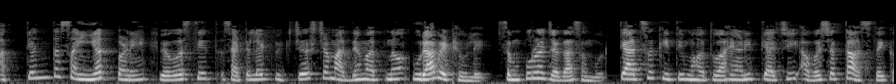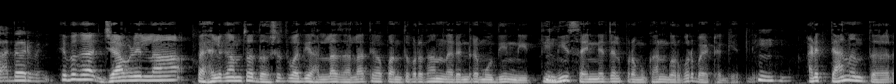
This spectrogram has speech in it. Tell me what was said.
अत्यंत संयतपणे व्यवस्थित सॅटेलाइट पिक्चर्सच्या माध्यमातून पुरावे ठेवले संपूर्ण जगासमोर. त्याचं किती महत्त्व आहे आणि त्याची आवश्यकता असते का दरवेळी? हे बघा ज्या वेळेला पहलगामचा दहशतवादी हल्ला झाला तेव्हा पंतप्रधान नरेंद्र मोदींनी तिन्ही सैन्य दल प्रमुखांबरोबर बैठक घेतली. आणि त्यानंतर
